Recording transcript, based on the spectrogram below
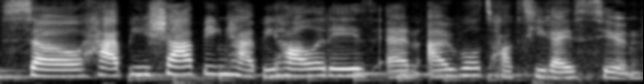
So happy shopping, happy holidays, and I will talk to you guys soon.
